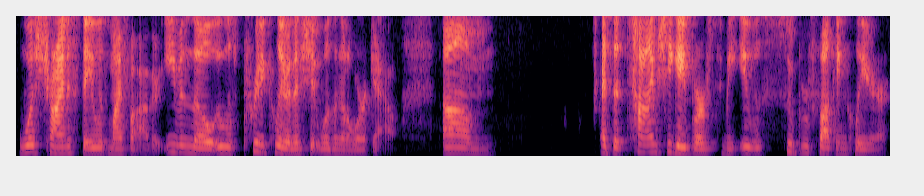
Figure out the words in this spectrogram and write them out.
was trying to stay with my father, even though it was pretty clear that shit wasn't gonna work out. Um, at the time she gave birth to me, it was super fucking clear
